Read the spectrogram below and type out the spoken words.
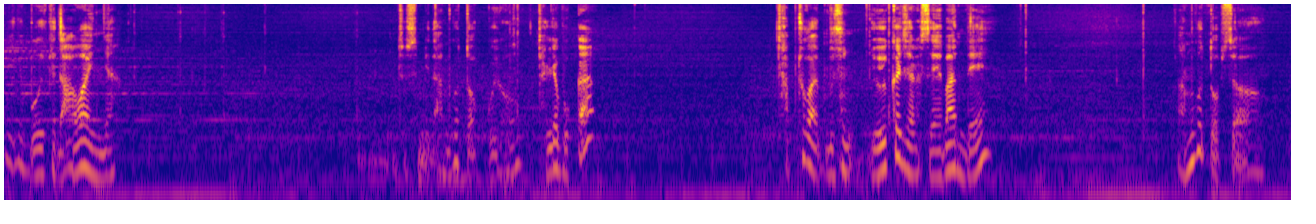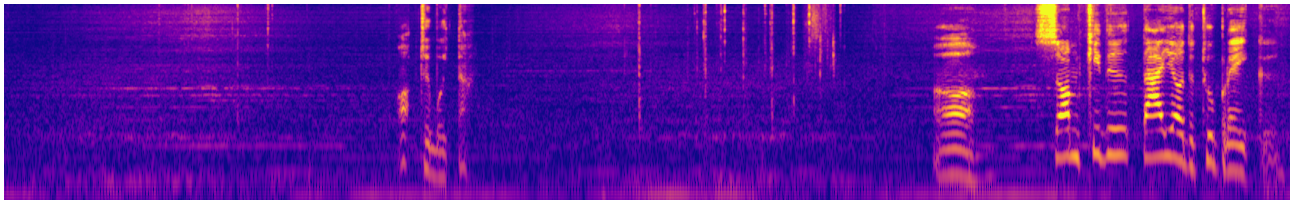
이게 뭐 이렇게 나와 있냐? 음, 좋습니다. 아무것도 없고요. 달려볼까? 잡초가 무슨 여기까지 자랐어 에반데 아무것도 없어. 어 저기 뭐 있다. 어, some kid tired to break.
